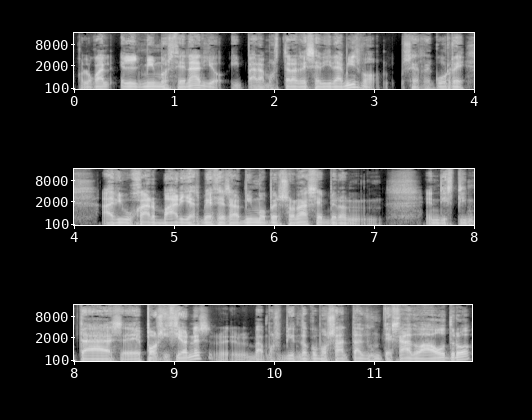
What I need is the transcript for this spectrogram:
con lo cual el mismo escenario, y para mostrar ese dinamismo se recurre a dibujar varias veces al mismo personaje, pero en, distintas eh, posiciones. Eh, vamos viendo cómo salta de un tejado a otro,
